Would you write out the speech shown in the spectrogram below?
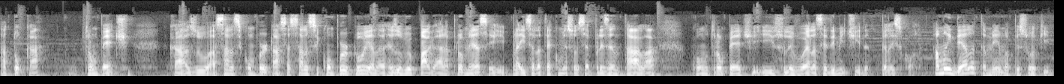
a tocar trompete caso a sala se comportasse. A sala se comportou e ela resolveu pagar a promessa e para isso ela até começou a se apresentar lá com o trompete e isso levou ela a ser demitida pela escola. A mãe dela também, uma pessoa que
